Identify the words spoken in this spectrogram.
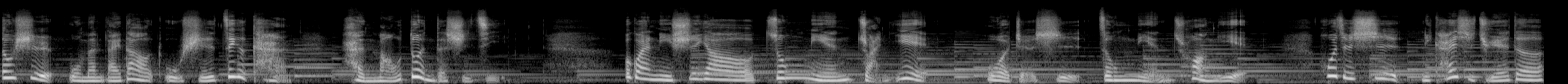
都是我们来到五十这个坎很矛盾的时机。不管你是要中年转业，或者是中年创业，或者是你开始觉得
